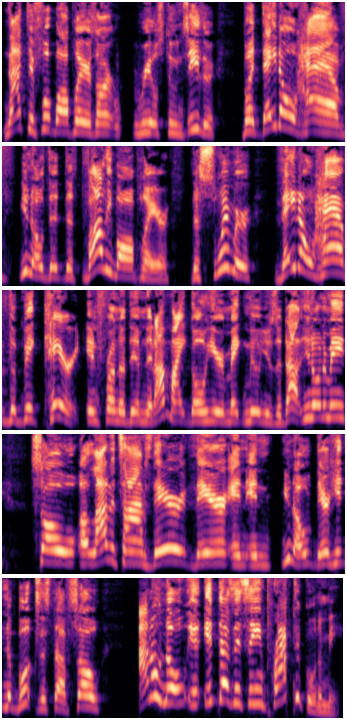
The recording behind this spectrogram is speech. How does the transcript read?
not that football players aren't real students either, but they don't have you know the the volleyball player, the swimmer. They don't have the big carrot in front of them that I might go here and make millions of dollars. You know what I mean? So a lot of times they're there and and you know they're hitting the books and stuff. So I don't know. It, it doesn't seem practical to me.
